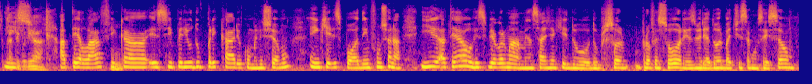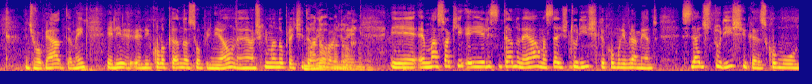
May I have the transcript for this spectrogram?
Categoria isso. A. até lá fica esse período precário, como eles chamam, em que eles podem funcionar. E até eu recebi agora uma mensagem aqui do, do professor, professor ex-vereador Batista Conceição, advogado também, ele, ele colocando a sua opinião, né? Acho que ele mandou para ti também, Mandou, Valdinei. mandou, mandou. E, é, mas só que e ele citando, né, uma cidade turística como Livramento. Cidades turísticas como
